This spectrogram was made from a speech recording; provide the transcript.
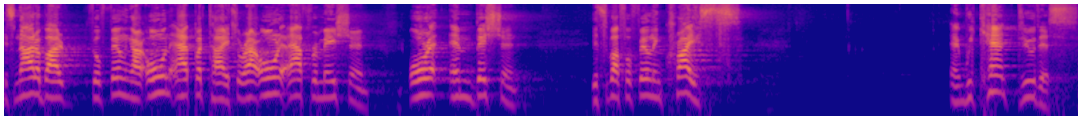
It's not about fulfilling our own appetites or our own affirmation or ambition. It's about fulfilling Christ's. And we can't do this,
